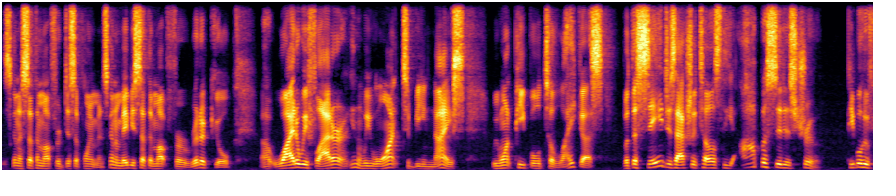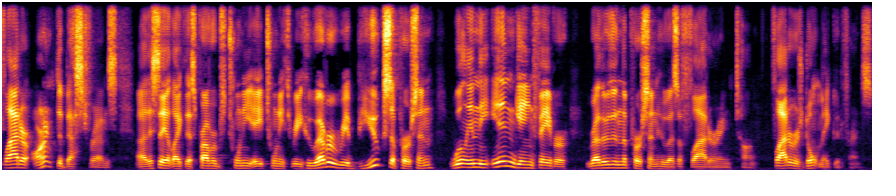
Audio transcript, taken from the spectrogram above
It's going to set them up for disappointment. It's going to maybe set them up for ridicule. Uh, why do we flatter? You know, we want to be nice. We want people to like us. But the sages actually tell us the opposite is true. People who flatter aren't the best friends. Uh, they say it like this Proverbs 28 23 Whoever rebukes a person will in the end gain favor rather than the person who has a flattering tongue. Flatterers don't make good friends.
